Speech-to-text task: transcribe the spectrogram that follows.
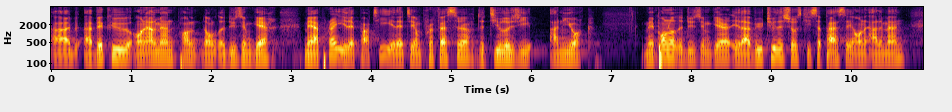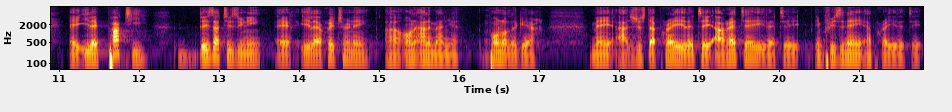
a, vécu en Allemagne pendant la Deuxième Guerre, mais après il est parti, il était un professeur de théologie à New York. Mais pendant la Deuxième Guerre, il a vu toutes les choses qui se passaient en Allemagne et il est parti des États-Unis et il est retourné euh, en Allemagne pendant la guerre. Mais ah, juste après, il était arrêté, il était emprisonné, après il était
